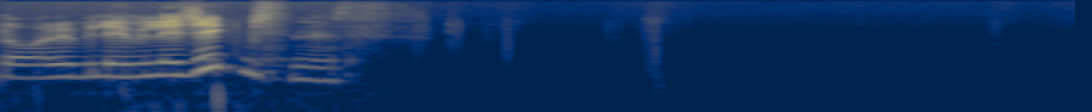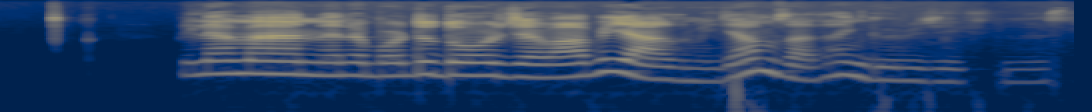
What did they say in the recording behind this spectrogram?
doğru bilebilecek misiniz? Bilemeyenlere burada doğru cevabı yazmayacağım. Zaten göreceksiniz.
